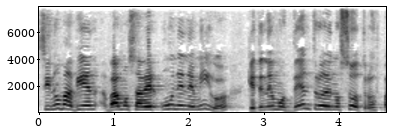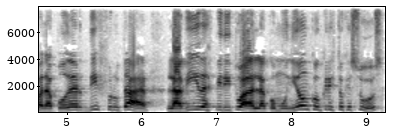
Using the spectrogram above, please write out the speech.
sino más bien vamos a ver un enemigo que tenemos dentro de nosotros para poder disfrutar la vida espiritual, la comunión con Cristo Jesús,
